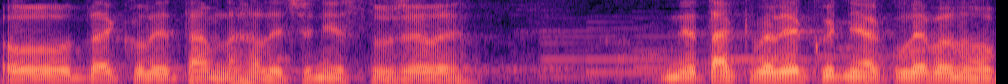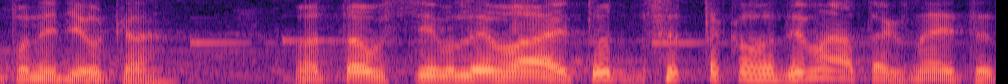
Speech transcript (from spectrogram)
О, де коли там на Галичині служили не так великодня, як вливаного понеділка. Ото всі вливають. Тут такого нема, так знаєте.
